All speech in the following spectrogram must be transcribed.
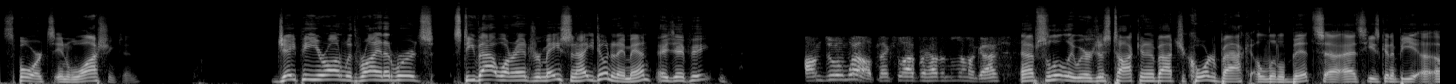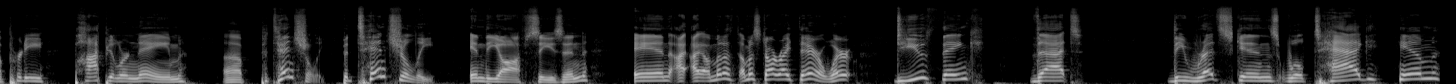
Sports in Washington. JP, you're on with Ryan Edwards, Steve Atwater, Andrew Mason. How you doing today, man? Hey, JP. I'm doing well. Thanks a lot for having me on, guys. Absolutely. We were just talking about your quarterback a little bit, uh, as he's going to be a, a pretty popular name, uh, potentially, potentially in the offseason. And I, I, I'm gonna I'm gonna start right there. Where do you think that the Redskins will tag him?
